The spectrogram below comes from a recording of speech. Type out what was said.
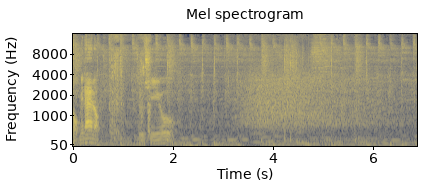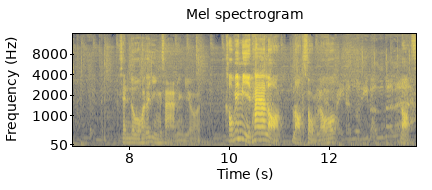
ตกไม่ได้หรอก ชิวชิวเชนโดเขาจะยิงสามอย่างเดียวเขาไม่มีท่าหลอกหลอกส่งแล้ว หลอกเฟ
